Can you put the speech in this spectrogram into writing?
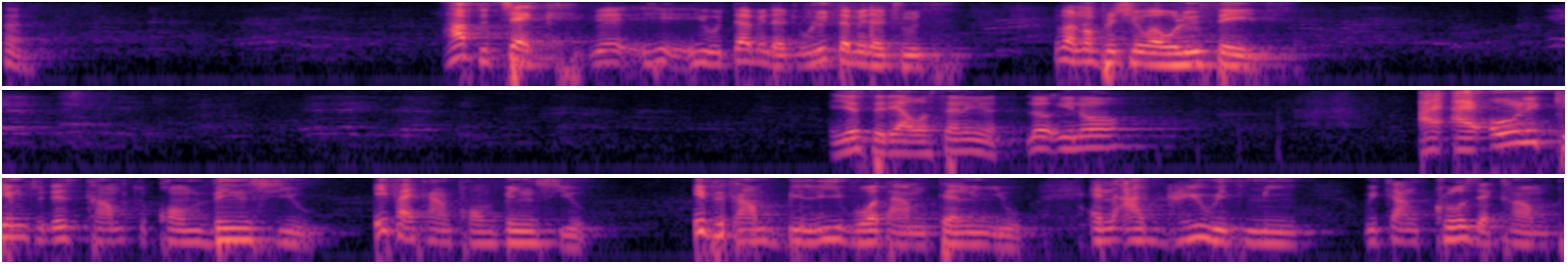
I have to check. He, he will tell me that. Will you tell me the truth? If I'm not preaching well, will you say it? Yesterday I was telling you, look, you know, I, I only came to this camp to convince you. If I can convince you, if you can believe what I'm telling you and agree with me, we can close the camp.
